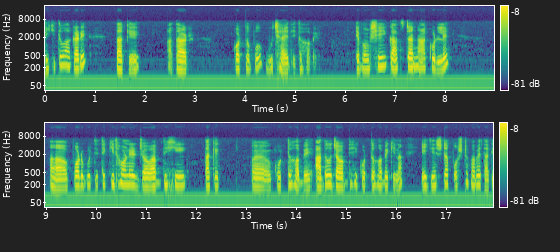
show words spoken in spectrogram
লিখিত আকারে তাকে, তার কর্তব্য বুঝাই দিতে হবে এবং সেই কাজটা না করলে পরবর্তীতে কি ধরনের জবাবদিহি তাকে করতে হবে, আদৌ জবাবদিহি করতে হবে কিনা, এই জিনিসটা স্পষ্টভাবে তাকে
